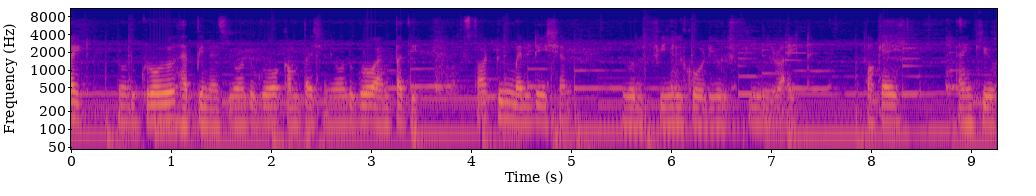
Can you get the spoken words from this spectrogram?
right you want to grow your happiness you want to grow compassion you want to grow empathy start doing meditation you will feel good you will feel right okay Thank you.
